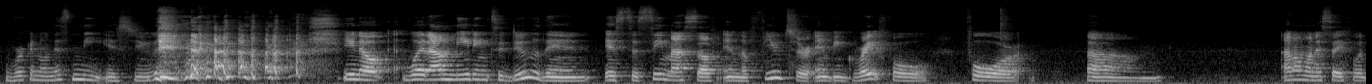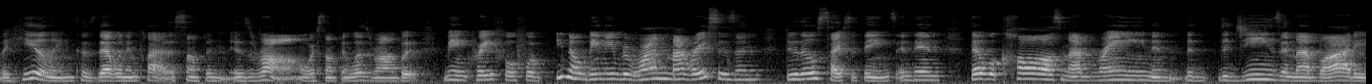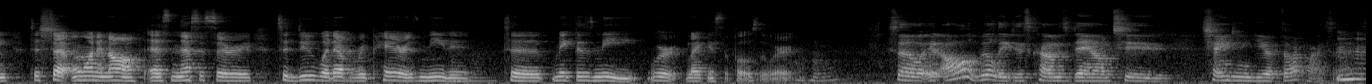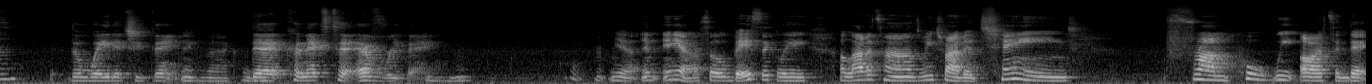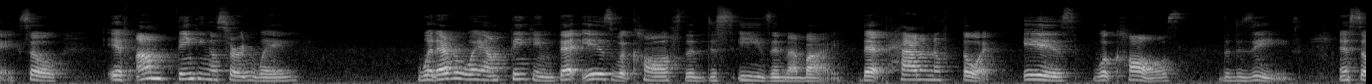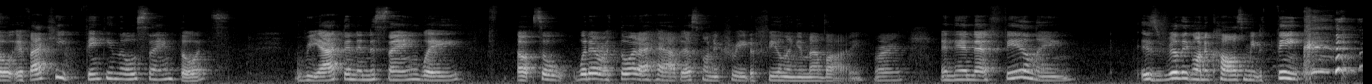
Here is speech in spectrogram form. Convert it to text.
working on this knee issue. you know, what I'm needing to do then is to see myself in the future and be grateful for, um, I don't want to say for the healing because that would imply that something is wrong or something was wrong, but being grateful for, you know, being able to run my races and do those types of things. And then that will cause my brain and the, the genes in my body to shut on and off as necessary to do whatever repair is needed. Mm-hmm to make this knee work like it's supposed to work. Mm-hmm. So it all really just comes down to changing your thought process, mm-hmm. the way that you think. Exactly. That connects to everything. Mm-hmm. Yeah, and, yeah, so basically, a lot of times we try to change from who we are today. So if I'm thinking a certain way, whatever way I'm thinking, that is what caused the disease in my body. That pattern of thought is what caused the disease. And so if I keep thinking those same thoughts, reacting in the same way, uh, so whatever thought I have, that's going to create a feeling in my body, right? And then that feeling is really going to cause me to think.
